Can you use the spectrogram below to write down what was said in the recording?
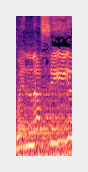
when I see you.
